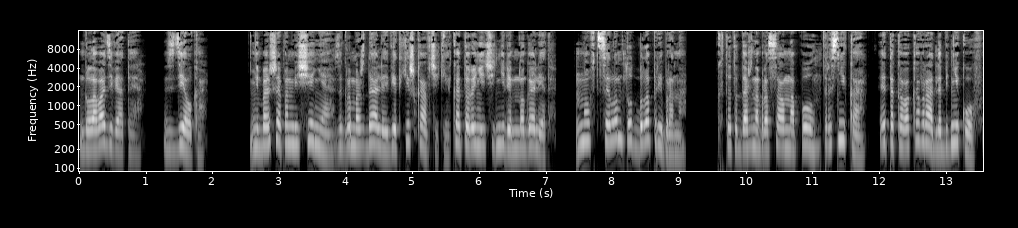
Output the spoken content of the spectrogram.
Глава девятая. Сделка. Небольшое помещение загромождали ветхие шкафчики, которые не чинили много лет. Но в целом тут было прибрано. Кто-то даже набросал на пол тростника, этакого ковра для бедняков.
